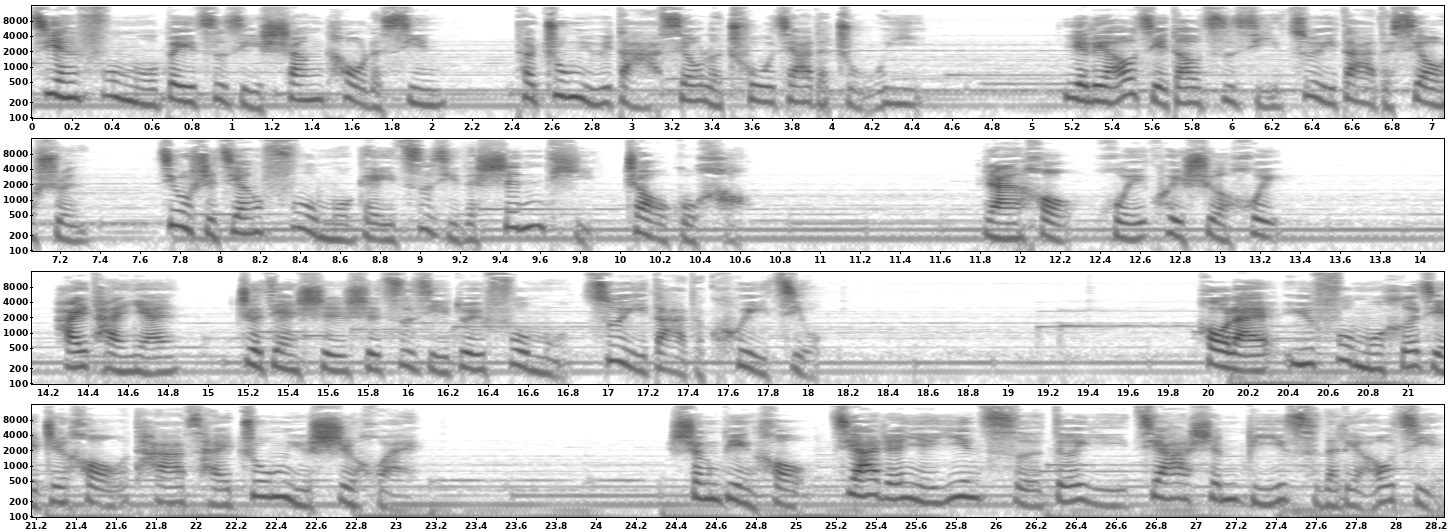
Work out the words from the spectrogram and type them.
见父母被自己伤透了心。他终于打消了出家的主意，也了解到自己最大的孝顺就是将父母给自己的身体照顾好，然后回馈社会，还坦言这件事是自己对父母最大的愧疚。后来与父母和解之后，他才终于释怀。生病后，家人也因此得以加深彼此的了解，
